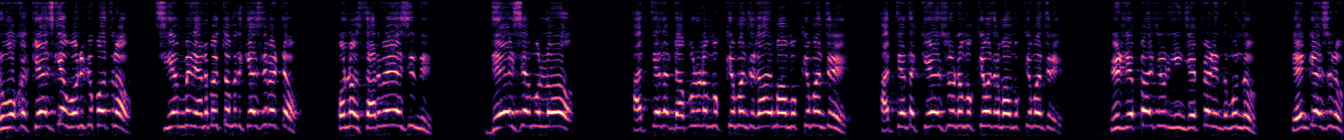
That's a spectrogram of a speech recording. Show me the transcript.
నువ్వు ఒక కేసుకే వణికిపోతున్నావు. సీఎం మీద ఎనభై తొమ్మిది కేసులు పెట్టావు. మొన్న సర్వే చేసింది. దేశంలో అత్యంత డబ్బులున్న ముఖ్యమంత్రి కాదు మా ముఖ్యమంత్రి. అత్యంత కేసులున్న ముఖ్యమంత్రి మా ముఖ్యమంత్రి. వీడు చెప్పాడు చూడు ఈయన చెప్పాడు ఇంత ముందు. ఏం కేసులు?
